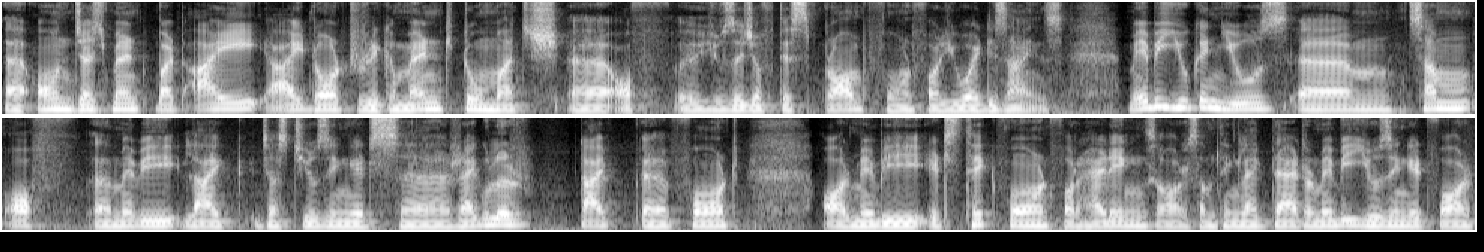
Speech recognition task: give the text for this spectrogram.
uh, own judgment but i i don't recommend too much uh, of uh, usage of this prompt font for ui designs. Maybe you can use um, some of uh, maybe like just using its uh, regular type uh, font or maybe its thick font for headings or something like that or maybe using it for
